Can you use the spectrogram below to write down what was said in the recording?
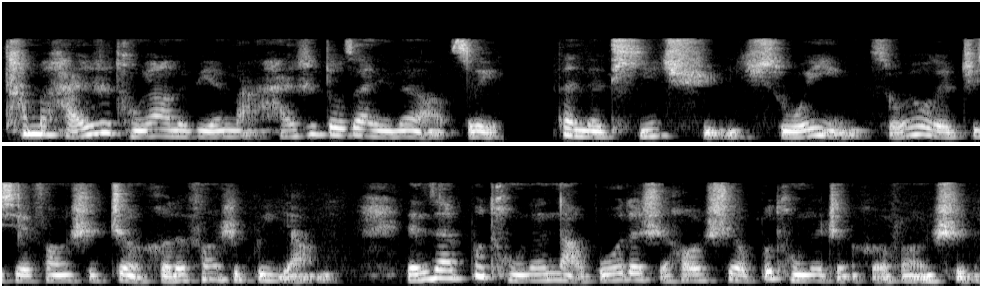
他们还是同样的编码，还是都在你的脑子里，但你的提取、索引，所有的这些方式整合的方式不一样的。人在不同的脑波的时候是有不同的整合方式的。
